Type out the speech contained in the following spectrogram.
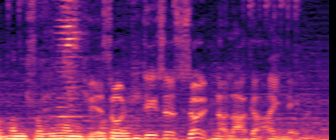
Konnte man nicht verhindern, nicht Wir wirklich. sollten dieses Söldnerlager einnehmen.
